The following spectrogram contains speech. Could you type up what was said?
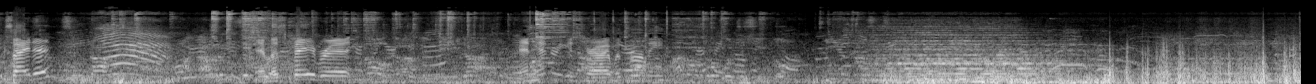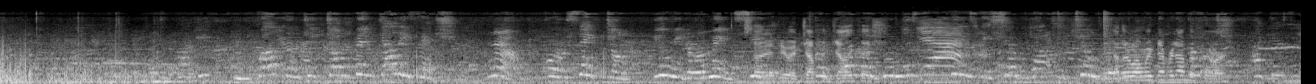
Excited? Yeah. Emma's favorite. And Henry gets to ride with mommy. Welcome to Jumpin' Jellyfish. Now, for a safe jump, you need to remain seated. So to do a jumping jellyfish? Yeah. Please be sure to watch the children. Another one we've never done before. At this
